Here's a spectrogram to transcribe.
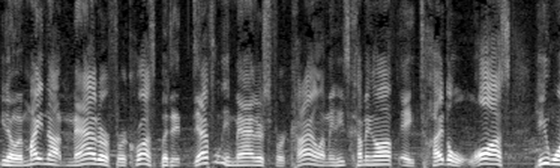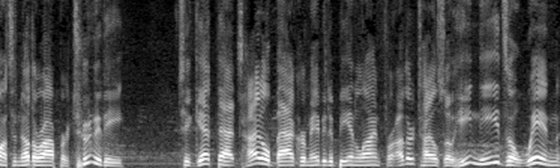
you know, it might not matter for Kross, but it definitely matters for Kyle. I mean, he's coming off a title loss. He wants another opportunity to get that title back or maybe to be in line for other titles. So he needs a win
